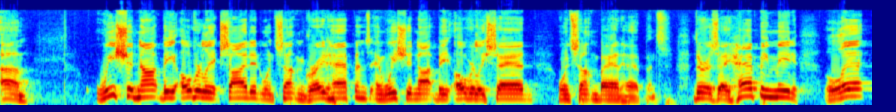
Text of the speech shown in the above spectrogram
Um, we should not be overly excited when something great happens, and we should not be overly sad when something bad happens. There is a happy medium. Let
